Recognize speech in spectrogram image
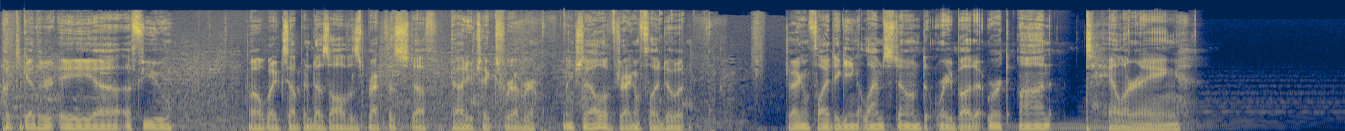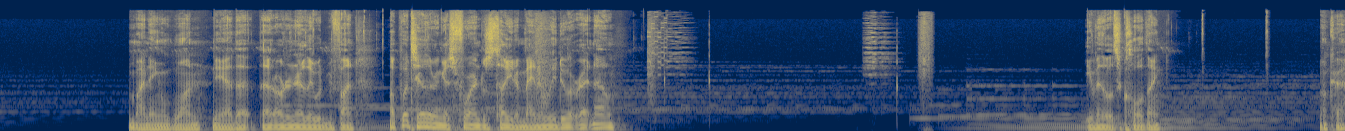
put together a uh, a few. Well, wakes up and does all of his breakfast stuff. God, he takes forever. Actually, I'll have Dragonfly do it. Dragonfly digging at limestone. Don't worry about it. Work on tailoring. Mining one. Yeah, that that ordinarily would be fine. I'll put tailoring as four and just tell you to manually do it right now. Even though it's clothing. Okay.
